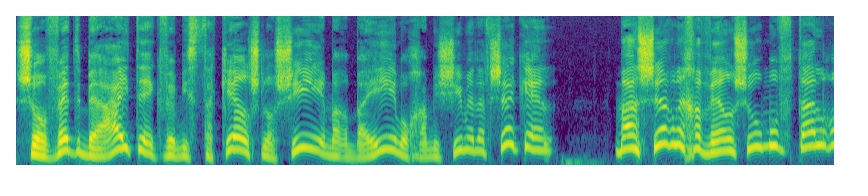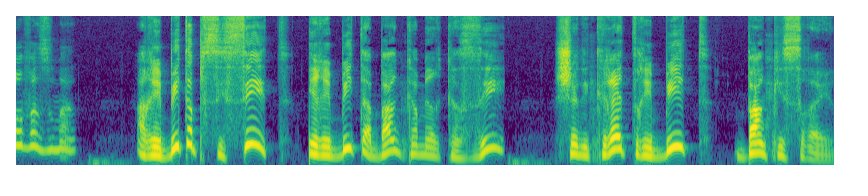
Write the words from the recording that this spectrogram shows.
שעובד בהייטק ומשתכר 30, 40 או 50 אלף שקל, מאשר לחבר שהוא מובטל רוב הזמן. הריבית הבסיסית היא ריבית הבנק המרכזי, שנקראת ריבית בנק ישראל.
